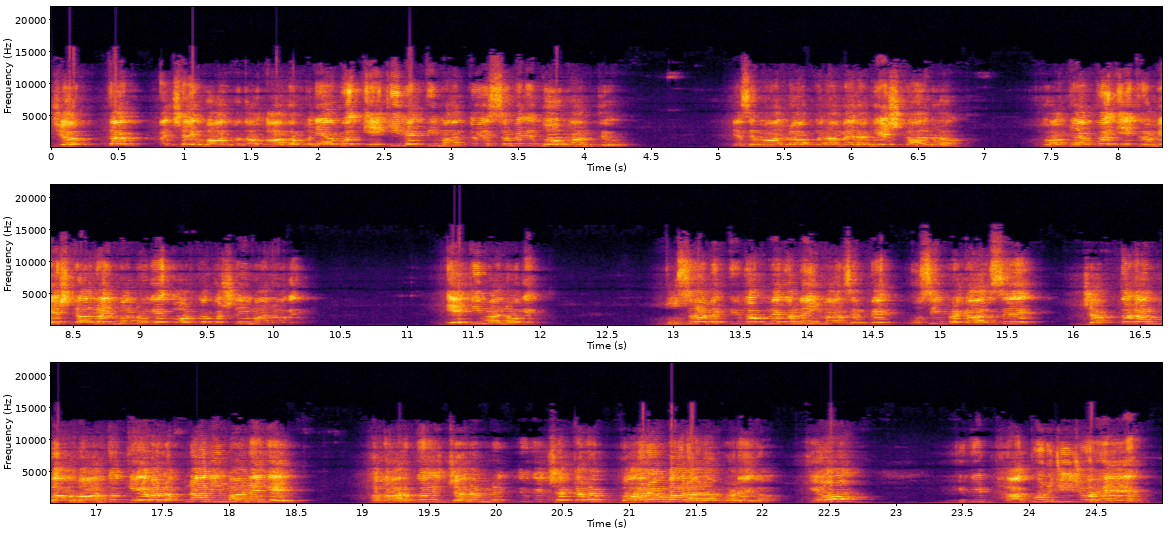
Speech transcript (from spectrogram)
जब तक अच्छा एक बात बताओ, आप अपने आप को एक ही व्यक्ति मानते हो? इस समय के दो मानते हो? जैसे मान लो आपका नाम है रमेश कालरा। तो अपने आप को एक रमेश कालरा ही मानोगे, और तो कुछ नहीं मानोगे। एक ही मानोगे। दूसरा व्यक्ति तो अपने को नहीं मान सकते। उसी प्रकार से, जब तक हम भगवान को केवल अपना नहीं मानेंगे हमारे को इस जन्म मृत्यु के चक्कर में बारंबार आना पड़ेगा। क्यों? क्योंकि ठाकुर जी जो है,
